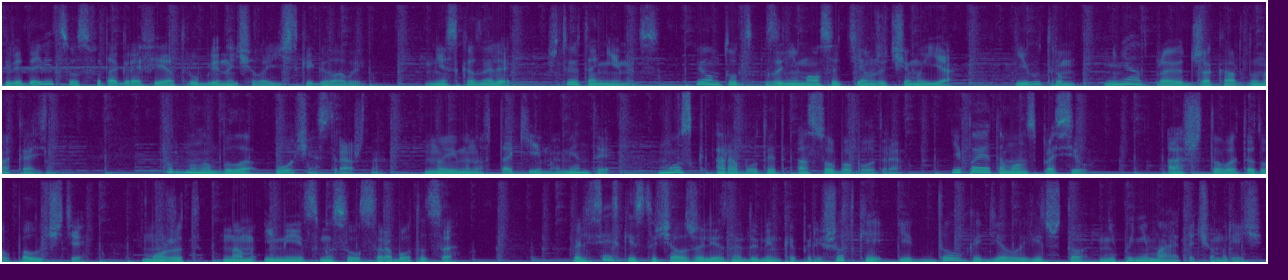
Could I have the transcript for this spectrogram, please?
передовицу с фотографией отрубленной человеческой головы. Мне сказали, что это немец, и он тут занимался тем же, чем и я. И утром меня отправят в Джакарду на казнь. Фудману было очень страшно, но именно в такие моменты мозг работает особо бодро. И поэтому он спросил, «А что вы от этого получите? Может, нам имеет смысл сработаться?» Полицейский стучал железной дубинкой по решетке и долго делал вид, что не понимает, о чем речь.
